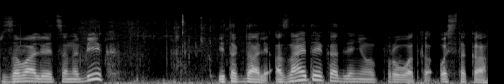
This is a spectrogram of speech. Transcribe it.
завалюється на бік і так далі. А знаєте, яка для нього проводка? Ось така.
